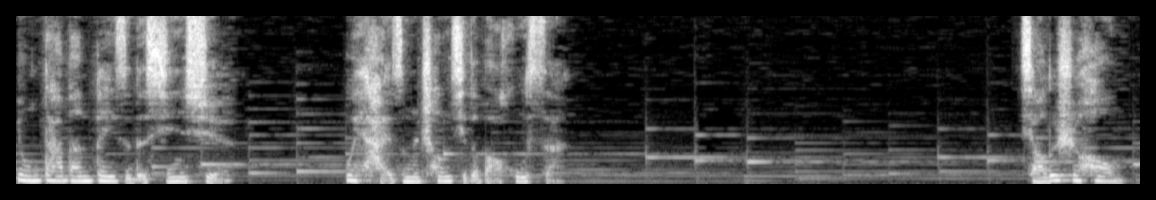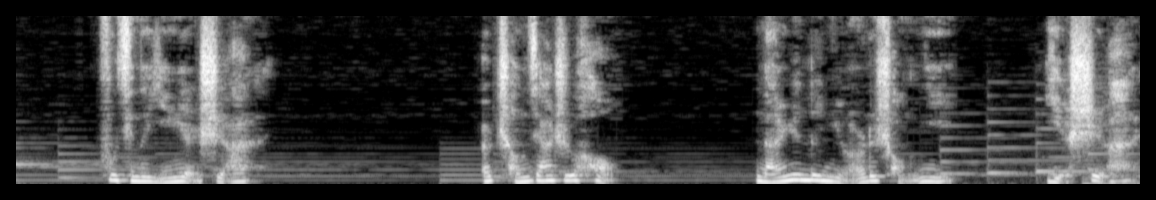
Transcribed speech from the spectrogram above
用大半辈子的心血，为孩子们撑起的保护伞。小的时候，父亲的隐忍是爱；而成家之后，男人对女儿的宠溺也是爱。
